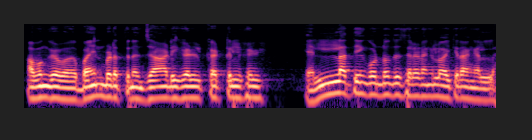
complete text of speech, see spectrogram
அவங்க பயன்படுத்தின ஜாடிகள் கட்டில்கள் எல்லாத்தையும் கொண்டு வந்து சில இடங்கள் வைக்கிறாங்கல்ல.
